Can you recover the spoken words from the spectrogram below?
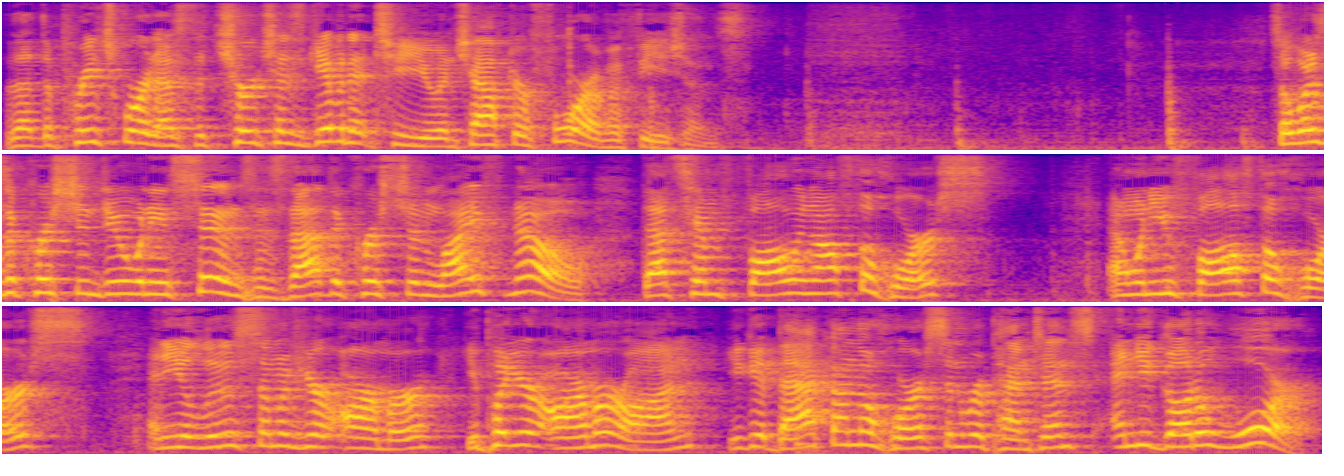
The, the preached word as the church has given it to you in chapter 4 of Ephesians. So, what does a Christian do when he sins? Is that the Christian life? No. That's him falling off the horse. And when you fall off the horse and you lose some of your armor, you put your armor on, you get back on the horse in repentance, and you go to war.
